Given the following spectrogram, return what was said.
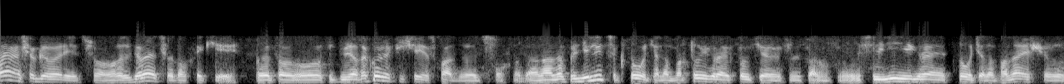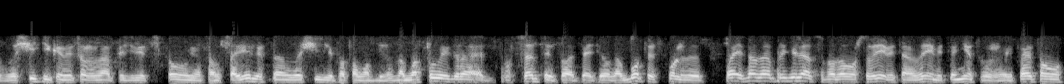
правильно все говорит, что он разбирается в этом хоккее. Поэтому вот, у меня такое же впечатление складывается. Надо определиться, кто у тебя на борту играет, кто у тебя там, в середине играет, кто у тебя нападающий, с защитниками тоже надо определиться, кто у него там Савельев на защите, потом он на борту играет, в центре, то опять его работу используют. Значит, надо определяться, потому что времени-то времени -то нет уже, и поэтому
